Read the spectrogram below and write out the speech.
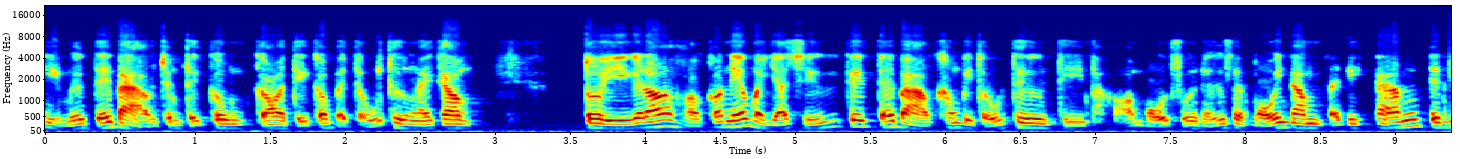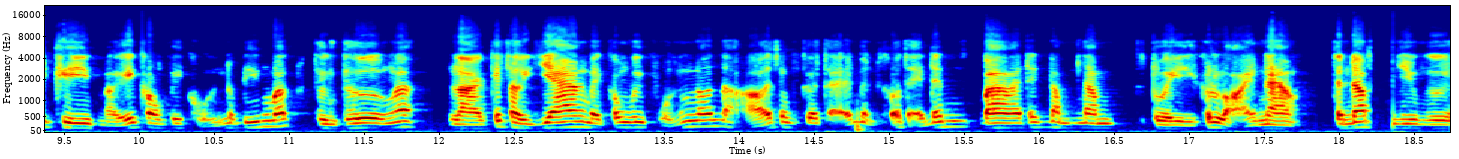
nghiệm cái tế bào trong tử cung coi thì có bị tổn thương hay không tùy cái đó họ có nếu mà giả sử cái tế bào không bị tổn thương thì họ mỗi phụ nữ phải mỗi năm phải đi khám đến khi mà cái con vi khuẩn nó biến mất. Thường thường á là cái thời gian mà con vi khuẩn nó, nó ở trong cơ thể mình có thể đến 3 đến 5 năm tùy cái loại nào. Thành ra nhiều người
